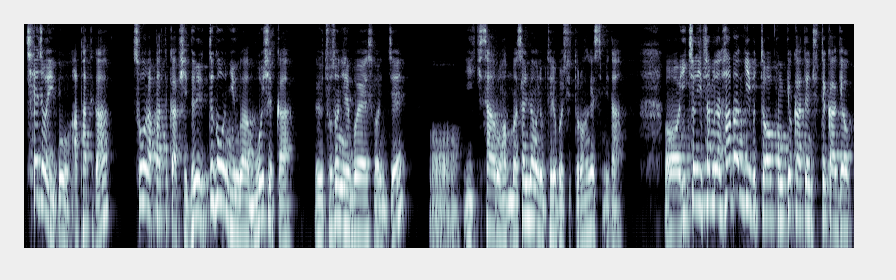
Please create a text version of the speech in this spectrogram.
최저이고 아파트가 서울 아파트 값이 늘 뜨거운 이유가 무엇일까? 그 조선일보에서 이제 어, 이 기사로 한번 설명을 좀 드려볼 수 있도록 하겠습니다. 어, 2023년 하반기부터 본격화된 주택 가격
